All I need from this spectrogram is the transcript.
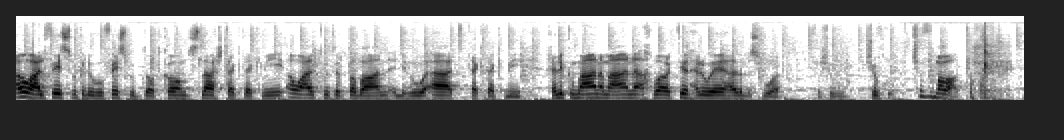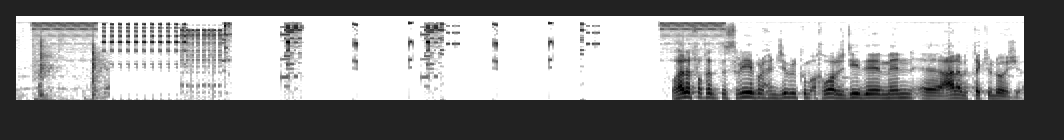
أو على الفيسبوك اللي هو facebook.com/techtechme أو على تويتر طبعا اللي هو @techtechme خليكم معنا معنا أخبار كثير حلوة هذا الأسبوع. شوفوا شوفوا مع بعض. وهلا فقط التسريب رح نجيب لكم أخبار جديدة من آه، عالم التكنولوجيا.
